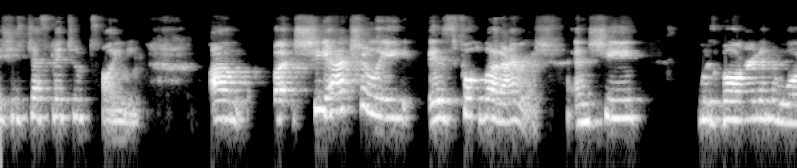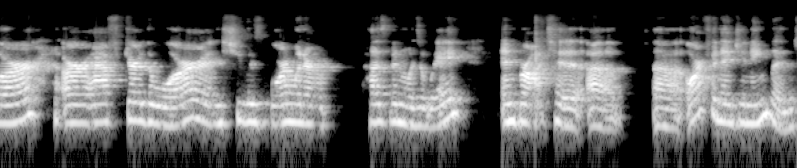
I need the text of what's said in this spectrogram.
she's just little tiny. Um, but she actually is full blood Irish, and she was born in the war or after the war, and she was born when her husband was away and brought to a, a orphanage in England.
